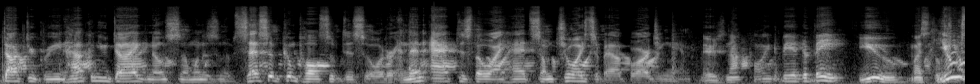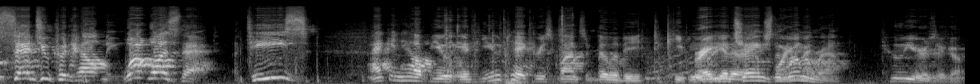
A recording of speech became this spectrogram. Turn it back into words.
Dr. Green, how can you diagnose someone as an obsessive compulsive disorder and then act as though I had some choice about barging in? There's not going to be a debate. You must. You said you could help me. What was that? A tease? I can help you if you take responsibility to keep regular... You changed the room around. Two years ago.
